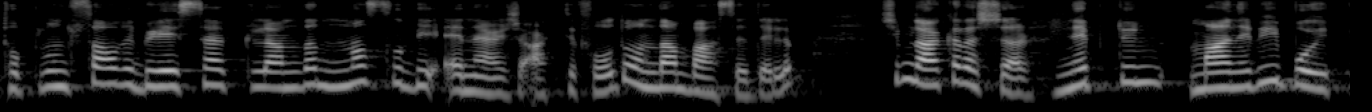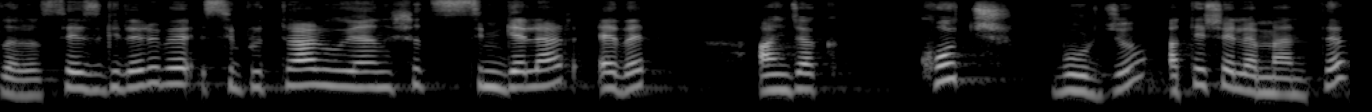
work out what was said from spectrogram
toplumsal ve bireysel planda nasıl bir enerji aktif oldu ondan bahsedelim. Şimdi arkadaşlar Neptün manevi boyutları, sezgileri ve spiritüel uyanışı simgeler evet. Ancak Koç burcu ateş elementi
